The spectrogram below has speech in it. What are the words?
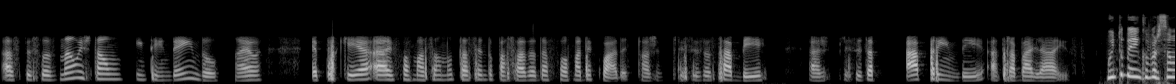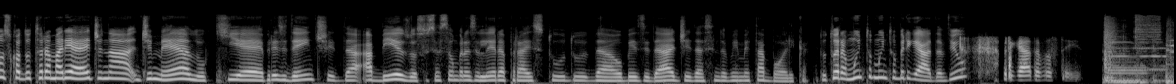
as pessoas não estão entendendo, né, é porque a, informação não está sendo passada da forma adequada. Então a gente precisa saber, a gente precisa aprender a trabalhar isso. Muito bem, conversamos com a doutora Maria Edna de Mello, que é presidente da ABESO, Associação Brasileira para Estudo da Obesidade e da Síndrome Metabólica. Doutora, muito, muito obrigada, viu? Obrigada a vocês.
